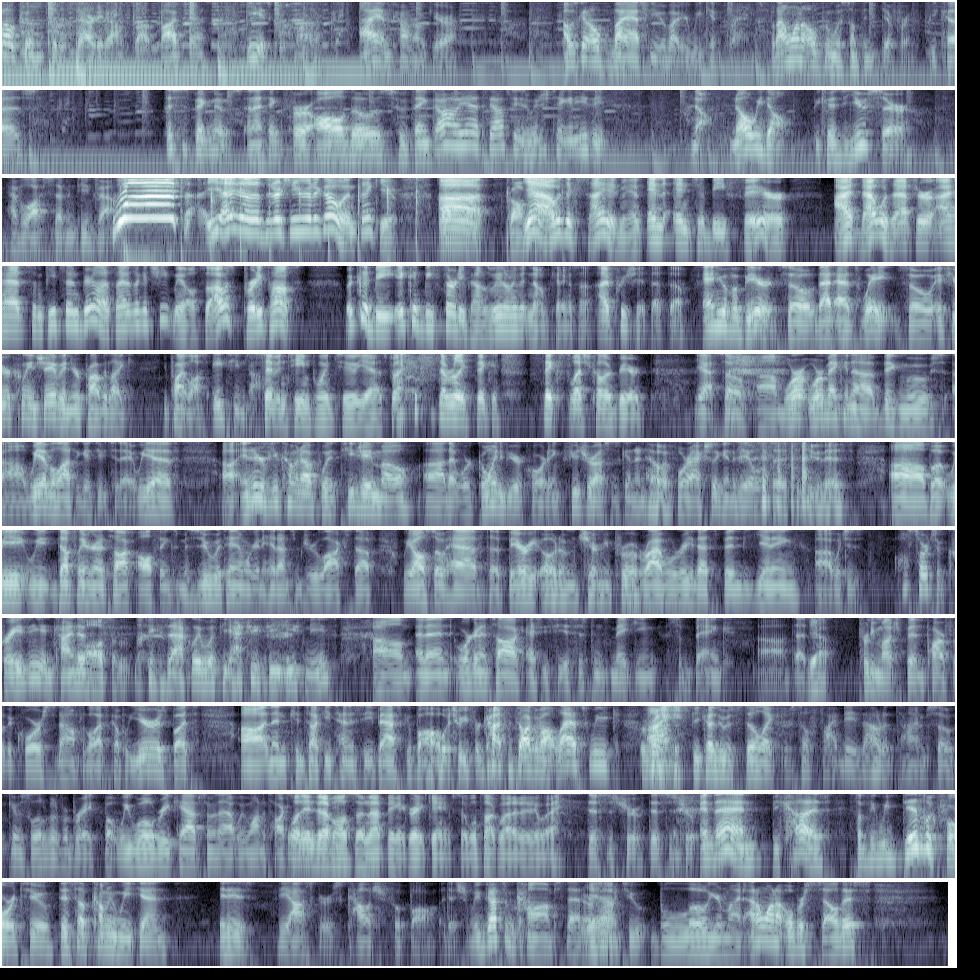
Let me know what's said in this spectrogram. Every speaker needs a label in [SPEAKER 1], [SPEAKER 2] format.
[SPEAKER 1] Welcome to the Saturday Down South podcast. He is Chris Marler. I am Connor O'Gara. I was going to open by asking you about your weekend plans, but I want to open with something different because this is big news. And I think for all those who think, oh, yeah, it's the offseason, we just take it easy. No, no, we don't. Because you, sir, have lost 17 pounds.
[SPEAKER 2] What? Yeah, I didn't know that's the direction you were gonna go in. Thank you. Uh.
[SPEAKER 1] Golf
[SPEAKER 2] yeah. I was excited, man. And and to be fair, I that was after I had some pizza and beer last night as like a cheat meal, so I was pretty pumped. It could be it could be thirty pounds. We don't even. No, I'm kidding. It's not. I appreciate that though.
[SPEAKER 1] And you have a beard, so that adds weight. So if you're clean shaven, you're probably like, you probably lost 18 pounds.
[SPEAKER 2] Seventeen point two. Yeah, it's, probably, it's a really thick, thick flesh colored beard.
[SPEAKER 1] Yeah, so um, we're, we're making uh, big moves. Uh, we have a lot to get to today. We have uh, an interview coming up with TJ Moe uh, that we're going to be recording. Future us is going to know if we're actually going to be able to, to do this. Uh, but we, we definitely are going to talk all things Mizzou with him. We're going to hit on some Drew Lock stuff. We also have the Barry Odom Jeremy Pruitt rivalry that's been beginning, uh, which is all sorts of crazy and kind of
[SPEAKER 2] Awesome.
[SPEAKER 1] exactly what the SEC East needs. Um, and then we're going to talk SEC assistants making some bank. Uh, that's
[SPEAKER 2] Yeah.
[SPEAKER 1] pretty much been par for the course now for the last couple of years. But uh, and then Kentucky Tennessee basketball, which we forgot to talk about last week, um,
[SPEAKER 2] Right.
[SPEAKER 1] Because it was still like it was still five days out at the time. So give us a little bit of a break. But we will recap some of that. We want to talk. some
[SPEAKER 2] Well, it ended up also not being a great game, so we'll talk about it anyway.
[SPEAKER 1] This is true. This is true. And then because something we did look forward to this upcoming weekend, it is the Oscars College Football Edition. We've got some comps that are
[SPEAKER 2] Yeah.
[SPEAKER 1] going to blow your mind. I don't want to oversell this,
